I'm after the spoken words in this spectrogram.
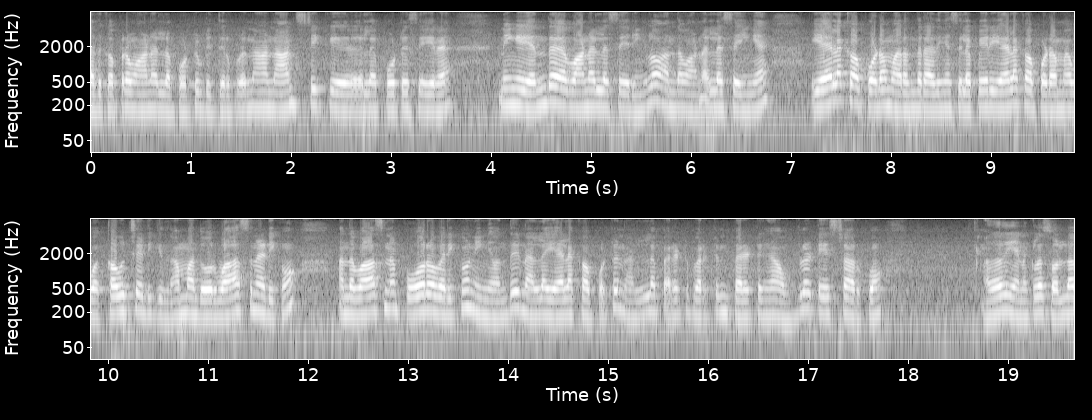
அதுக்கப்புறம் வானலில் போட்டு இப்படி திருப்பி நான் நான்ஸ்டிக்கில் போட்டு செய்கிறேன் நீங்கள் எந்த வானலில் செய்கிறீங்களோ அந்த வானலில் செய்யுங்க. ஏலக்காய் போட மறந்துடாதீங்க சில பேர் ஏலக்காய் போடாமல் கவுச்சு அடிக்குது. நம்ம அந்த ஒரு வாசனை அடிக்கும். அந்த வாசனை போகிற வரைக்கும் நீங்கள் வந்து நல்லா ஏலக்காய் போட்டு நல்லா பெரட்டு பெரட்டுன்னு பெரட்டுங்க. அவ்வளோ டேஸ்ட்டாக இருக்கும். அதாவது எனக்குலாம் சொல்ல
